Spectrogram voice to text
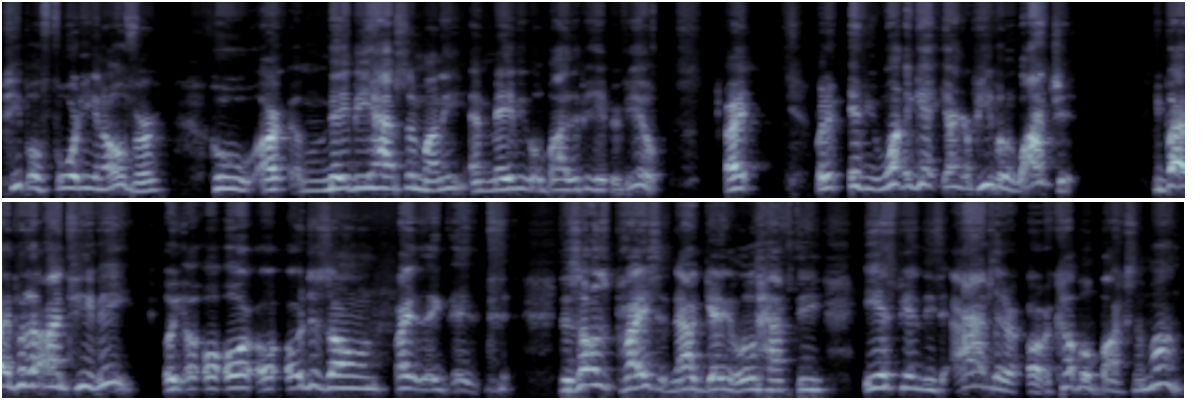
people 40 and over who are maybe have some money and maybe will buy the pay per view, right? But if, if you want to get younger people to watch it, you better put it on TV or or, or, or DAZN, right? Like, Zone's price is now getting a little hefty. ESPN, these apps that are, are a couple bucks a month,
